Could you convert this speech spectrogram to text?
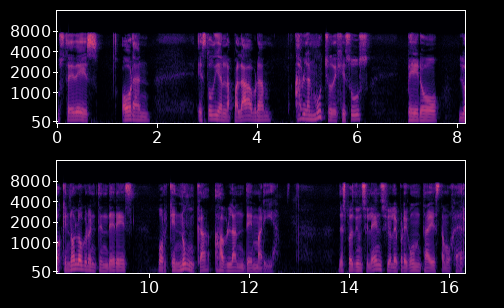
Ustedes oran, estudian la palabra, hablan mucho de Jesús, pero lo que no logro entender es porque nunca hablan de María. Después de un silencio le pregunta esta mujer,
